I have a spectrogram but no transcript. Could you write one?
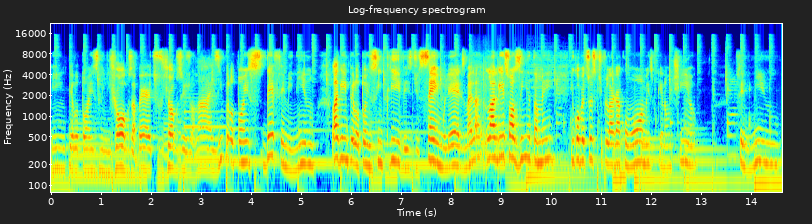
em, pelotões em jogos abertos, jogos regionais, em pelotões de feminino. Larguei em pelotões incríveis de 100 mulheres, mas larguei sozinha também em competições que tive que largar com homens porque não tinha feminino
